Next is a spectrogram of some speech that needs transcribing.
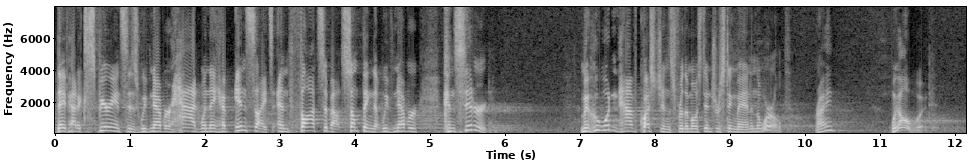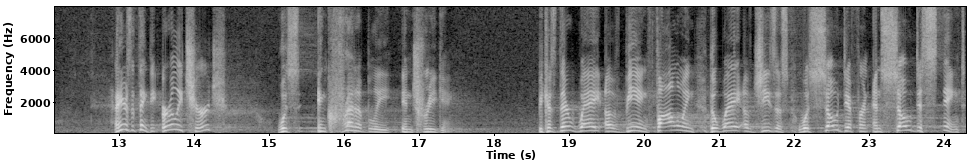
they've had experiences we've never had, when they have insights and thoughts about something that we've never considered. I mean, who wouldn't have questions for the most interesting man in the world, right? We all would. And here's the thing the early church was incredibly intriguing because their way of being, following the way of Jesus, was so different and so distinct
